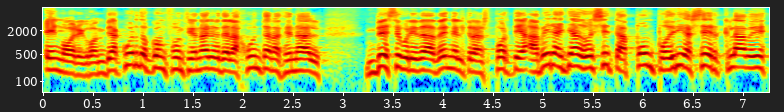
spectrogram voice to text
en Oregon. De acuerdo con funcionarios de la Junta Nacional de Seguridad en el Transporte, haber hallado ese tapón podría ser clave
